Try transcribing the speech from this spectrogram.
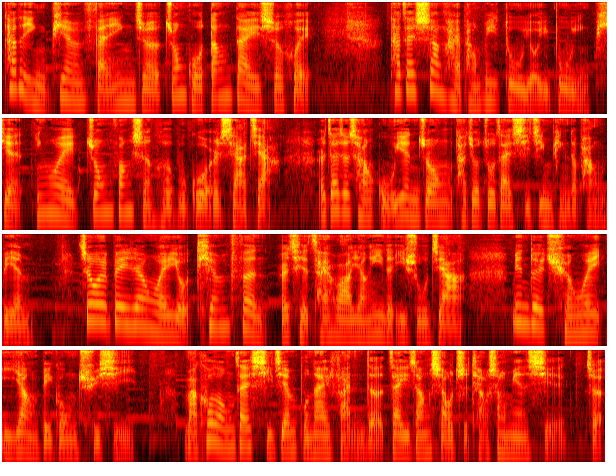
她的影片反映着中国当代社会。她在上海庞毕度有一部影片，因为中方审核不过而下架。而在这场午宴中，他就坐在习近平的旁边。这位被认为有天分而且才华洋溢的艺术家，面对权威一样卑躬屈膝。马克龙在席间不耐烦的在一张小纸条上面写着：“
